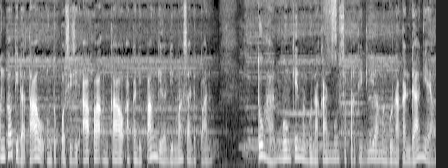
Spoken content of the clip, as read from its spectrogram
Engkau tidak tahu untuk posisi apa engkau akan dipanggil di masa depan. Tuhan mungkin menggunakanmu seperti Dia menggunakan Daniel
